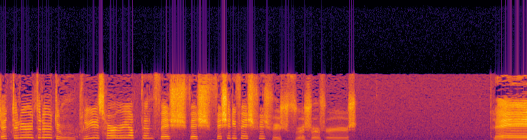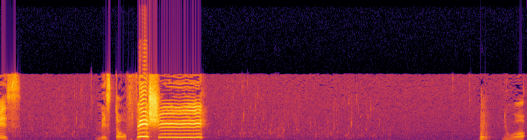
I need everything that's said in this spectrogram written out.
Please hurry up and fish, fish, fishity fish, fish, fish, fish, fish, fish. Please. Mr. Fishy! Know what?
